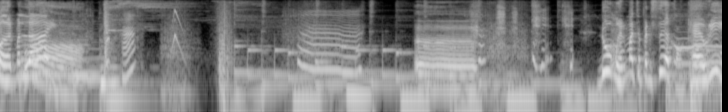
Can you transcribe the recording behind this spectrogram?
เปิดมันเลยว้าวฮะอืมเออดูเหมือนมันจะเป็นเสื้อของแครี่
